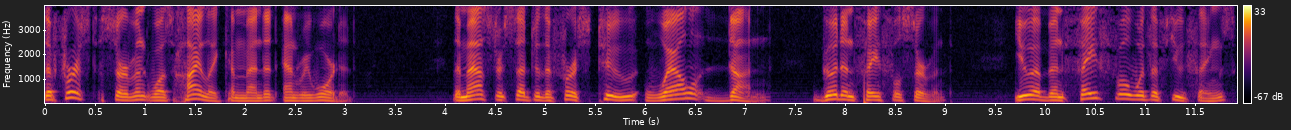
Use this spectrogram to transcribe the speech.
The first servant was highly commended and rewarded. The master said to the first two, Well done, good and faithful servant. You have been faithful with a few things.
